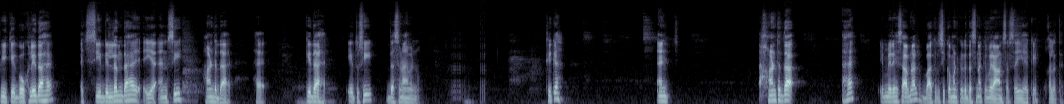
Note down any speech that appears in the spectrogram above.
ਪੀ ਕੇ ਗੋਖਲੇ ਦਾ ਹੈ ਐਚ ਸੀ ਡਿਲਨ ਦਾ ਹੈ ਜਾਂ ਐਨ ਸੀ ਹੰਡ ਦਾ ਹੈ ਹੈ ਕਿਹਦਾ ਹੈ ਇਹ ਤੁਸੀਂ ਦੱਸਣਾ ਹੈ ਮੈਨੂੰ ਠੀਕ ਹੈ ਐਨ ਹੰਟ ਦਾ ਹੈ ਇਹ ਮੇਰੇ ਹਿਸਾਬ ਨਾਲ ਬਾਕੀ ਤੁਸੀਂ ਕਮੈਂਟ ਕਰਕੇ ਦੱਸਣਾ ਕਿ ਮੇਰਾ ਆਨਸਰ ਸਹੀ ਹੈ ਕਿ ਗਲਤ ਹੈ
